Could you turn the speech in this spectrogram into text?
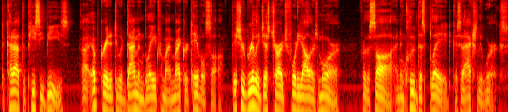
To cut out the PCBs, I upgraded to a diamond blade for my micro table saw. They should really just charge $40 more for the saw and include this blade because it actually works.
